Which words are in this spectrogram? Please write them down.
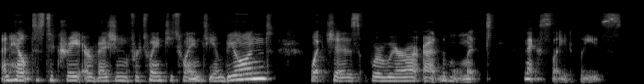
and helped us to create our vision for 2020 and beyond, which is where we are at the moment. Next slide, please.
